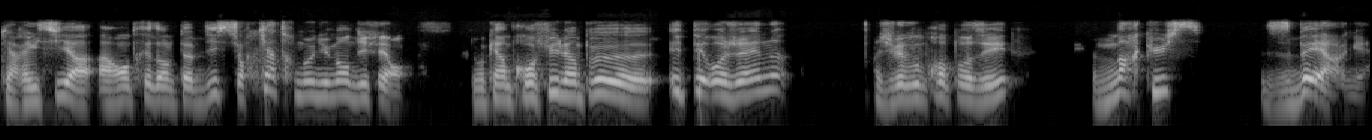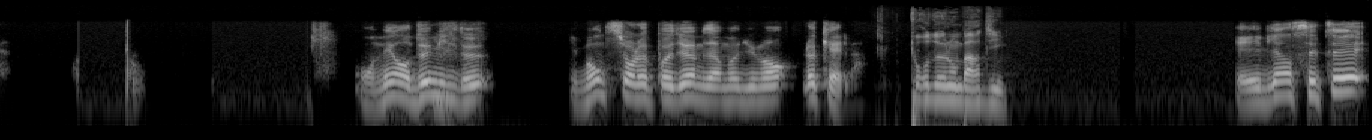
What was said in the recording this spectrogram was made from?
qui a réussi à, à rentrer dans le top 10 sur quatre monuments différents. Donc un profil un peu euh, hétérogène. Je vais vous proposer Marcus Sberg. On est en 2002. Il monte sur le podium d'un monument. Lequel? Tour de Lombardie. Eh bien, c'était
